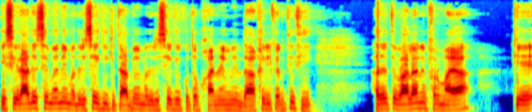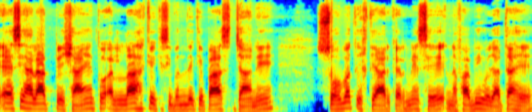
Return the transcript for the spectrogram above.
اس ارادے سے میں نے مدرسے کی کتابیں مدرسے کے کتب خانے میں داخل کرتی تھی حضرت والا نے فرمایا کہ ایسے حالات پیش آئیں تو اللہ کے کسی بندے کے پاس جانے، صحبت اختیار کرنے سے نفع بھی ہو جاتا ہے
